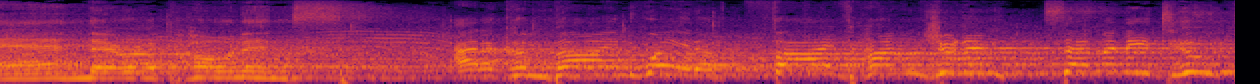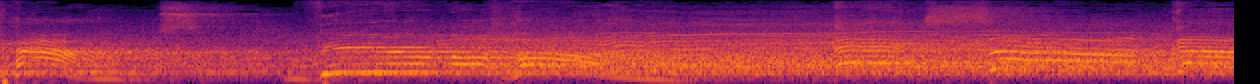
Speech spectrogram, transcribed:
And their opponents, at a combined weight of 572 pounds, Veer Mahaan and Sanga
